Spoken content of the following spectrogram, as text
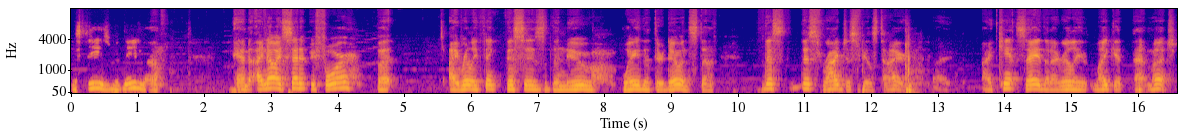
the seas with Nemo. And I know I said it before, but I really think this is the new way that they're doing stuff. This this ride just feels tired. I I can't say that I really like it that much.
